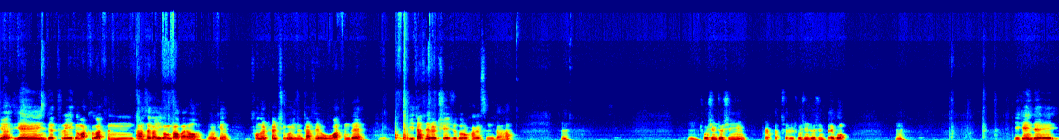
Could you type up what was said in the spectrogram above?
얘, 얘 이제 트레이드 마크 같은 자세가 이건가 봐요. 이렇게 손을 펼치고 있는 자세 요거 같은데 이 자세를 취해 주도록 하겠습니다. 네. 음, 조심조심 팔파츠를 조심조심 빼고 음. 이게 이제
